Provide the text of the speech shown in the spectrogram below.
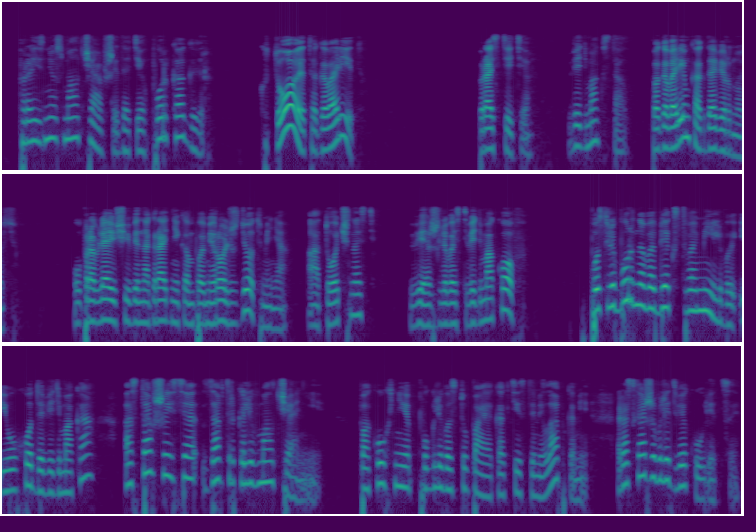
— произнес молчавший до тех пор Кагыр. «Кто это говорит?» «Простите», — ведьмак встал. «Поговорим, когда вернусь. Управляющий виноградником Помироль ждет меня, а точность — вежливость ведьмаков». После бурного бегства Мильвы и ухода ведьмака оставшиеся завтракали в молчании. По кухне, пугливо ступая когтистыми лапками, расхаживали две курицы.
